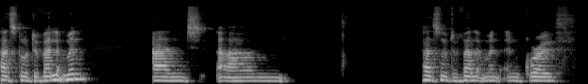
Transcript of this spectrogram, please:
personal development and um, personal development and growth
